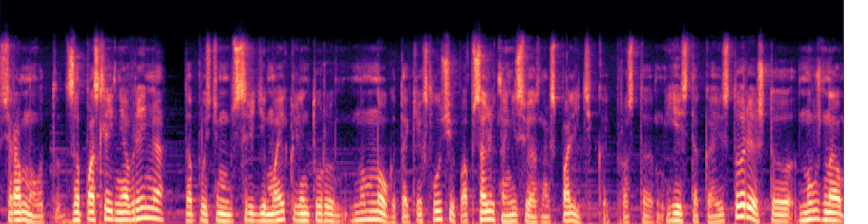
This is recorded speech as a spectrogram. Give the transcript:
все равно вот за последнее время, допустим, среди моей клиентуры ну, много таких случаев, абсолютно не связанных с политикой. Просто есть такая история, что нужно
